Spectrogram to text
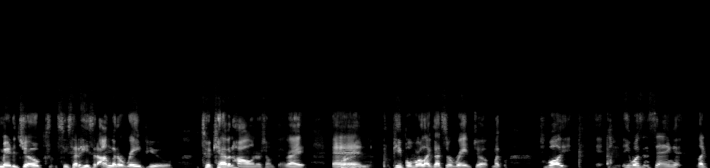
made a joke. He said he said I'm gonna rape you to Kevin Holland or something, right? And people were like, "That's a rape joke." I'm like, well, he wasn't saying it like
